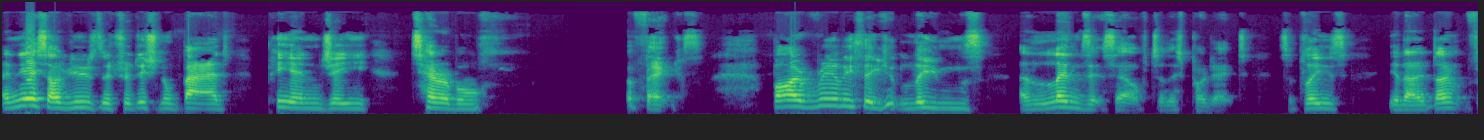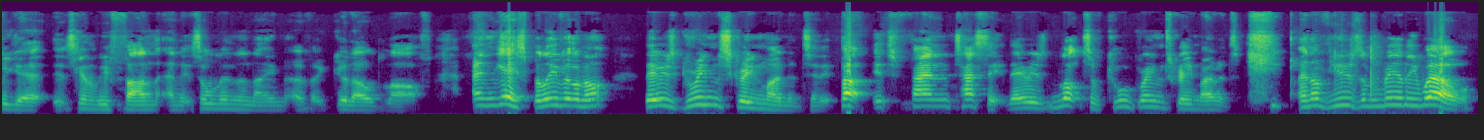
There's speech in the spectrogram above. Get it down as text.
and yes, I've used the traditional bad PNG terrible effects, but I really think it leans and lends itself to this project. So please, you know, don't forget it's going to be fun and it's all in the name of a good old laugh. And yes, believe it or not, there is green screen moments in it, but it's fantastic. There is lots of cool green screen moments, and I've used them really well.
